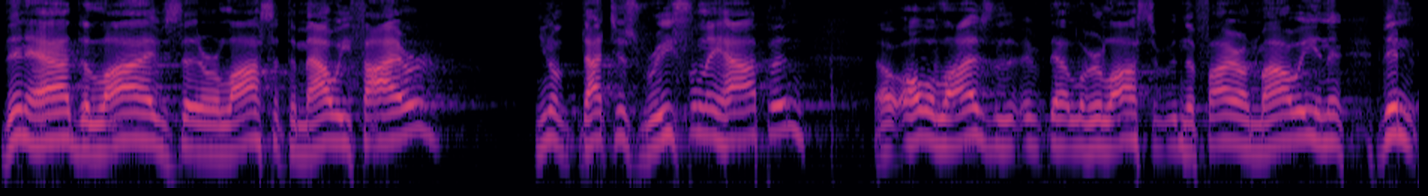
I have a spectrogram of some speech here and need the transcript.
Then add the lives that are lost at the Maui fire. You know, that just recently happened. Uh, all the lives that, were lost in the fire on Maui. And then, then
